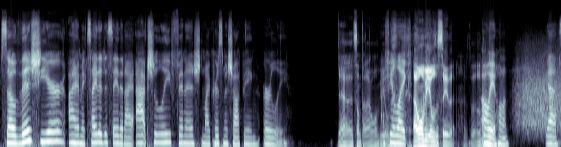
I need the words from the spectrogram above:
So this year, I am excited to say that I actually finished my Christmas shopping early. Yeah, that's something I won't be. I feel like I won't be able to say that. Oh wait, hold on. Yes.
